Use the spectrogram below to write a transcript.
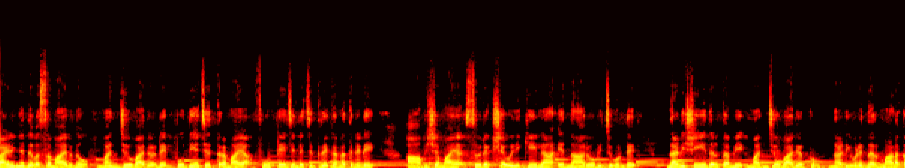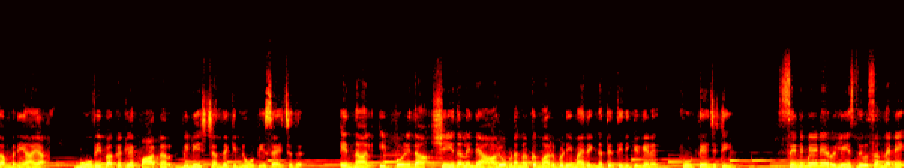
കഴിഞ്ഞ ദിവസമായിരുന്നു മഞ്ജു വാര്യരുടെ പുതിയ ചിത്രമായ ഫൂട്ടേജിന്റെ ചിത്രീകരണത്തിനിടെ ആവശ്യമായ സുരക്ഷ ഒരുക്കിയില്ല എന്നാരോപിച്ചുകൊണ്ട് നടി ശീതൽ തമ്പി മഞ്ജു വാര്യർക്കും നടിയുടെ നിർമ്മാണ കമ്പനിയായ മൂവി ബക്കറ്റിലെ പാർട്ണർ വിനീഷ് ചന്ദ്രയ്ക്ക് നോട്ടീസ് അയച്ചത്. എന്നാൽ ഇപ്പോഴിതാ ശീതളിന്റെ ആരോപണങ്ങൾക്ക് മറുപടിയുമായി രംഗത്തെത്തിയിരിക്കുകയാണ് ഫൂട്ടേജ് ടീം. സിനിമയുടെ റിലീസ് ദിവസം തന്നെ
